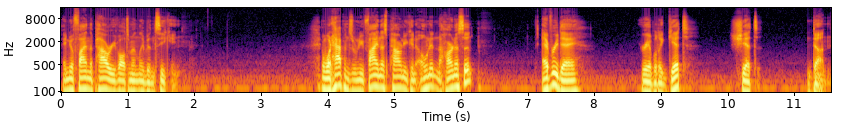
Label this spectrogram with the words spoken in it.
and you'll find the power you've ultimately been seeking. And what happens when you find this power and you can own it and harness it? Every day, you're able to get shit done.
